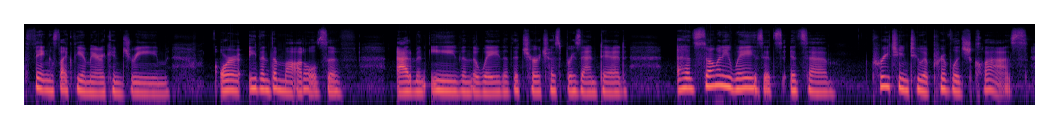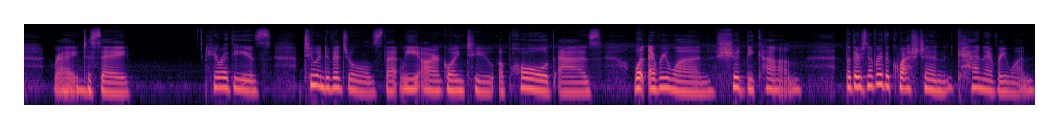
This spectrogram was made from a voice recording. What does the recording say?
things like the American dream or even the models of Adam and Eve and the way that the church has presented. And in so many ways it's it's a preaching to a privileged class, right? Mm-hmm. To say, here are these two individuals that we are going to uphold as what everyone should become. But there's never the question, can everyone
